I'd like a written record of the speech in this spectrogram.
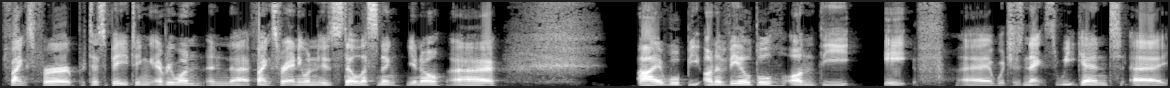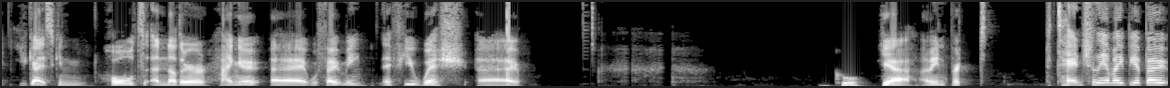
Thanks for participating, everyone, and uh, thanks for anyone who's still listening. You know, uh, I will be unavailable on the 8th, uh, which is next weekend. Uh, you guys can hold another hangout uh, without me if you wish. Uh, cool. Yeah, I mean, potentially I might be about,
